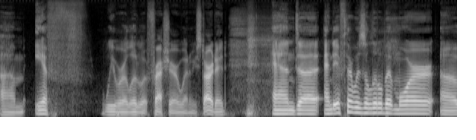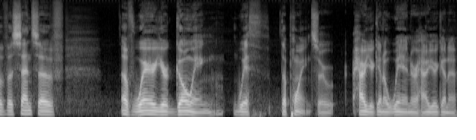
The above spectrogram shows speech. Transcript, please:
um, if we were a little bit fresher when we started, and uh, and if there was a little bit more of a sense of of where you're going with the points or how you're going to win or how you're going to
